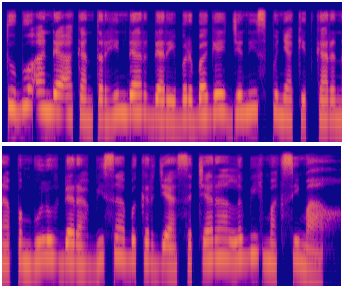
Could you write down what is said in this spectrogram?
tubuh Anda akan terhindar dari berbagai jenis penyakit karena pembuluh darah bisa bekerja secara lebih maksimal.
